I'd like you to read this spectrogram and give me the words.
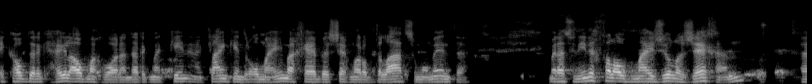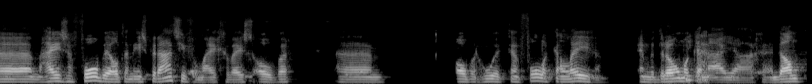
ik hoop dat ik heel oud mag worden en dat ik mijn kinderen en kleinkinderen om me heen mag hebben, zeg maar op de laatste momenten. Maar dat ze in ieder geval over mij zullen zeggen, uh, hij is een voorbeeld en inspiratie voor mij geweest over, uh, over hoe ik ten volle kan leven en mijn dromen kan najagen. En dan,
